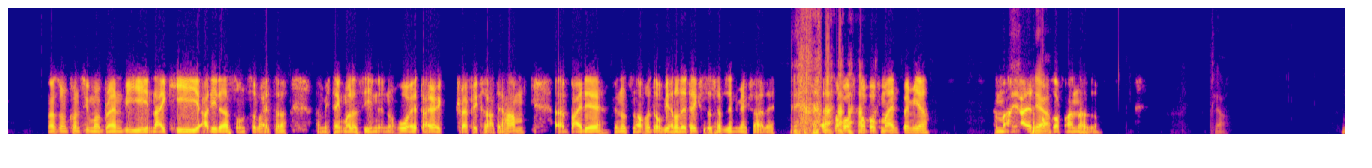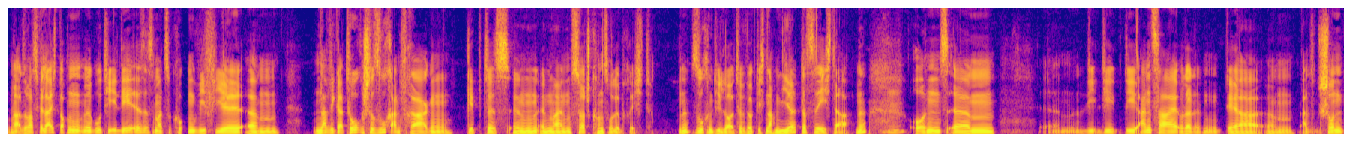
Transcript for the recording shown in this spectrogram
also ein Consumer-Brand wie Nike, Adidas und so weiter. Ähm, ich denke mal, dass sie eine hohe Direct-Traffic-Rate haben. Äh, beide benutzen auch Adobe Analytics, deshalb sind wir gerade äh, top, of, top of mind bei mir. Ähm, ja, es ja. kommt drauf an, also. Klar. Also was vielleicht noch eine gute Idee ist, ist mal zu gucken, wie viel ähm, navigatorische Suchanfragen gibt es in, in meinem Search-Konsole-Bericht. Ne? Suchen die Leute wirklich nach mir? Das sehe ich da. Ne? Mhm. Und ähm, ähm die, die, die Anzahl oder der, ähm, also schon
